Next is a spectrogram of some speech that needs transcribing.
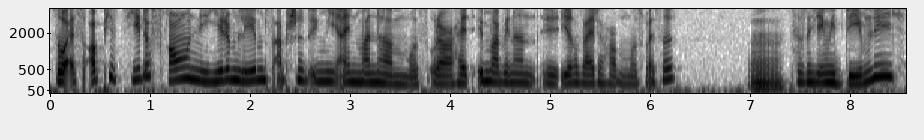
so als ob jetzt jede Frau in jedem Lebensabschnitt irgendwie einen Mann haben muss oder halt immer wen an äh, ihrer Seite haben muss, weißt du? Mhm. Ist das nicht irgendwie dämlich?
